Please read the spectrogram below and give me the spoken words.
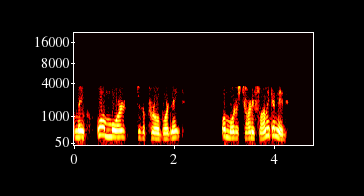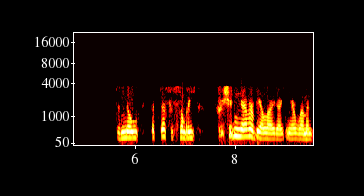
I mean, what more do the parole board need? What more does Charlie Flanagan need? To know that this is somebody who should never be allowed out near women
